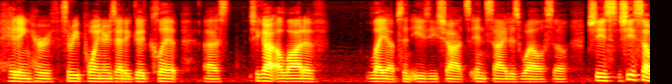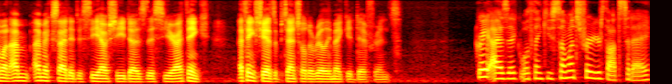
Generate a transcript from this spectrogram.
hitting her three pointers at a good clip. Uh, she got a lot of layups and easy shots inside as well. So she's she's someone I'm I'm excited to see how she does this year. I think I think she has the potential to really make a difference. Great, Isaac. Well, thank you so much for your thoughts today.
